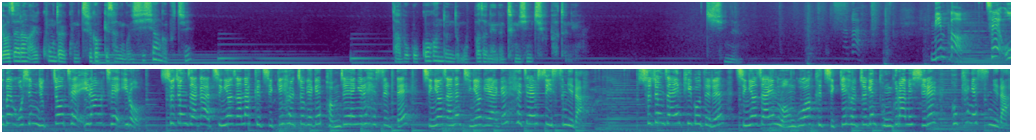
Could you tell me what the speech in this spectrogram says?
여자랑 알콩달콩 즐겁게 사는 건 시시한가 보지? 나보고 꿔간 돈도 못 받아내는 등신 취급하더니 쥐는 민법 제556조 제1항 제1호 수증자가 증여자나 그 직계 혈족에게 범죄 행위를 했을 때 증여자는 증여 계약을 해지할 수 있습니다. 수증자인 피고들은 증여자인 원고와 그 직계 혈족인 동그라미 씨를 폭행했습니다.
